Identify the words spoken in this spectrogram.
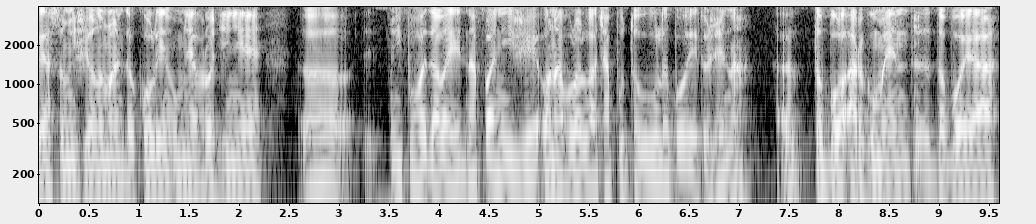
ja som išiel normálne do kolien u mňa v rodine, uh, mi povedala jedna pani, že ona volila Čaputovú, lebo je to žena. Uh, to bol argument do boja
